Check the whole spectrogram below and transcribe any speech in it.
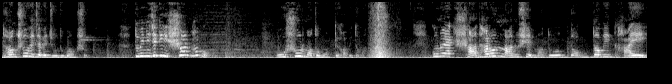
ধ্বংস হয়ে যাবে যদু বংশ তুমি নিজেকে ঈশ্বর ভাবো। পশুর মতো মরতে হবে তোমাকে। কোনো এক সাধারণ মানুষের মতো দগদগে ঘায়ে,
